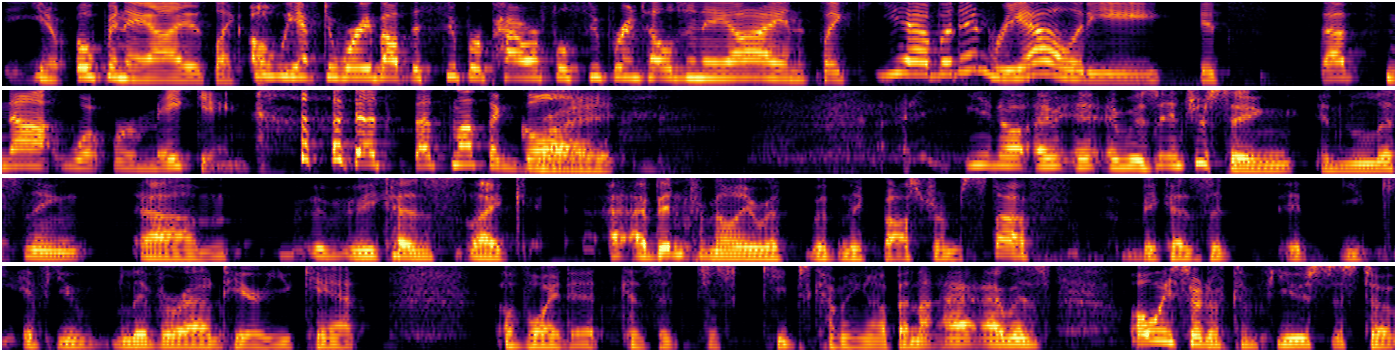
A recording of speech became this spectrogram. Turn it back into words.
you know, OpenAI is like, oh, we have to worry about this super powerful, super intelligent AI, and it's like, yeah, but in reality, it's that's not what we're making. that's that's not the goal. Right. You know, I mean, it was interesting in listening um, because, like, I've been familiar with with Nick Bostrom's stuff because it it you, if you live around here, you can't avoid it because it just keeps coming up. And I, I, was always sort of confused as to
